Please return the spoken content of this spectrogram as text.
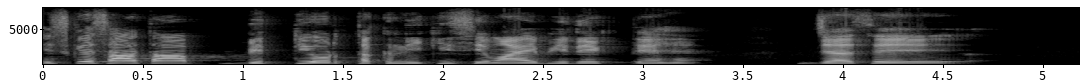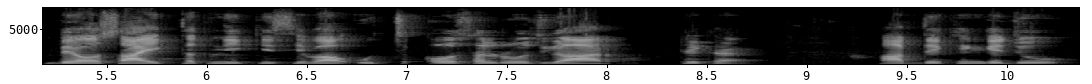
इसके साथ आप वित्तीय और तकनीकी सेवाएँ भी देखते हैं, जैसे व्यवसायिक तकनीकी सेवा, उच्च कौशल रोज़गार ठीक है? आप देखेंगे जो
